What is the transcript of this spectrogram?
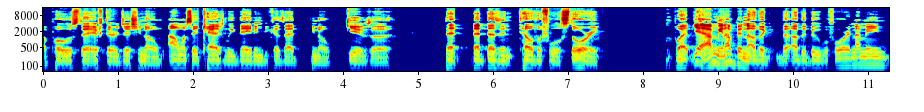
opposed to if they're just you know i don't want to say casually dating because that you know gives a that that doesn't tell the full story but yeah i mean i've been the other the other dude before and i mean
